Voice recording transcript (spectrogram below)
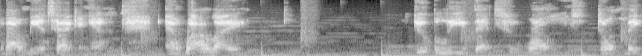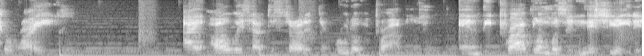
about me attacking him. And while I do believe that two wrongs don't make a right, I always have to start at the root of a problem. And the problem was initiated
